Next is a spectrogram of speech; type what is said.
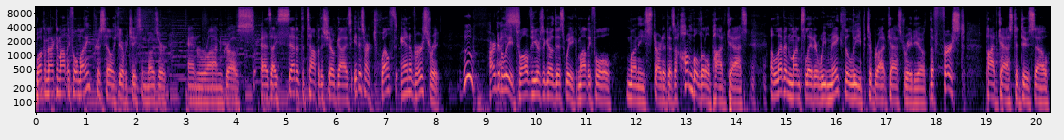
Welcome back to Motley Fool Money. Chris Hill here with Jason Moser and Ron Gross. As I said at the top of the show, guys, it is our 12th anniversary. Whew. Hard nice. to believe. 12 years ago this week, Motley Fool Money started as a humble little podcast. 11 months later, we make the leap to broadcast radio, the first podcast to do so.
